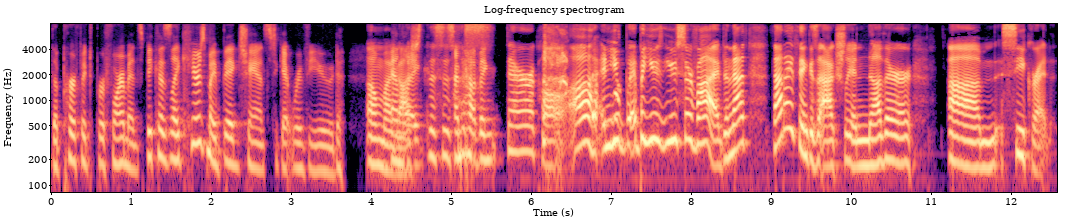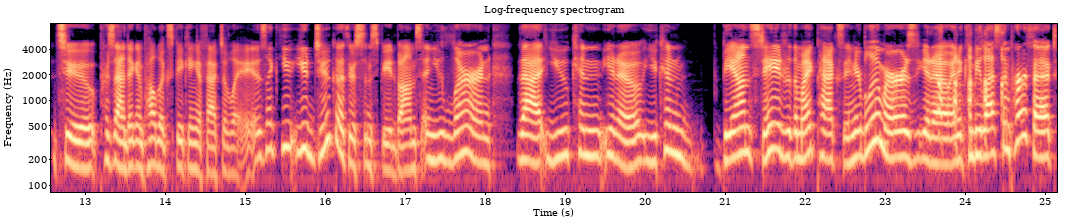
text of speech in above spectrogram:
the perfect performance because like here's my big chance to get reviewed. Oh my and gosh, like, this is I'm hysterical. having oh, and you but you you survived and that that I think is actually another um, secret to presenting and public speaking effectively is like you you do go through some speed bumps and you learn that you can you know you can be on stage with the mic packs in your bloomers you know and it can be less than perfect.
